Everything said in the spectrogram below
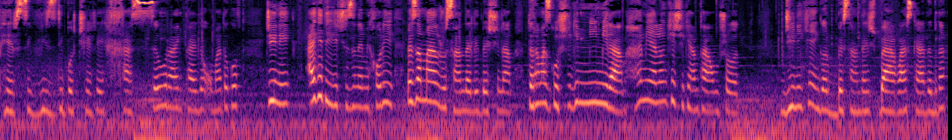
پرسی ویزدی با چهره خسته و رنگ پریده اومد و گفت جینی اگه دیگه چیزی نمی‌خوری بزن من رو صندلیت بشینم. دارم از گشنگی میمیرم. همین الان که شکم تمام شد. جینی که انگار به صندلیش برقص کرده بودن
